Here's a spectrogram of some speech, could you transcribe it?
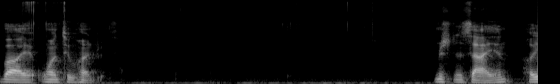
by 1 200th. Mishnah Zayin, In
